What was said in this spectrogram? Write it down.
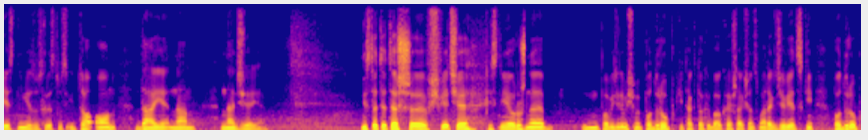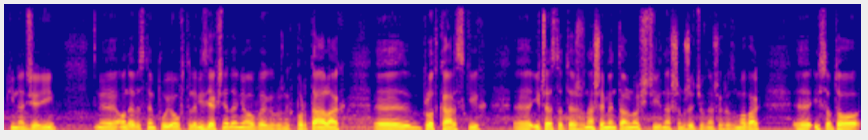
jest nim Jezus Chrystus i to On daje nam nadzieję. Niestety też e, w świecie istnieją różne, m, powiedzielibyśmy, podróbki, tak to chyba określa ksiądz Marek Dziewiecki, podróbki nadziei. E, One występują w telewizjach śniadaniowych, w różnych portalach e, plotkarskich i często też w naszej mentalności, w naszym życiu, w naszych rozmowach. I są to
